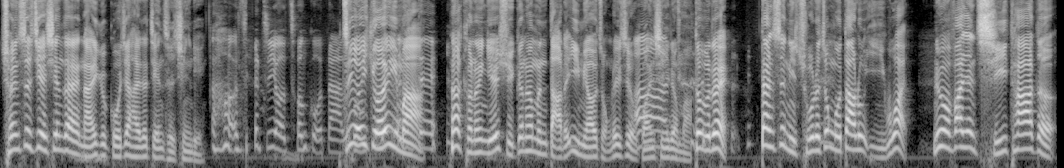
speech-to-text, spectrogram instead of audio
全世界现在哪一个国家还在坚持清零？哦，只有中国大陆，只有一个而已嘛。那可能也许跟他们打的疫苗种类是有关系的嘛，对不对？但是你除了中国大陆以外，你有没有发现其他的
